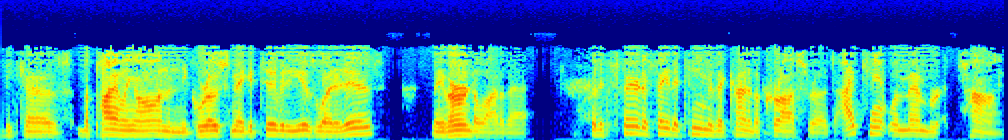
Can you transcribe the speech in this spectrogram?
because the piling on and the gross negativity is what it is. They've earned a lot of that. But it's fair to say the team is at kind of a crossroads. I can't remember a time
